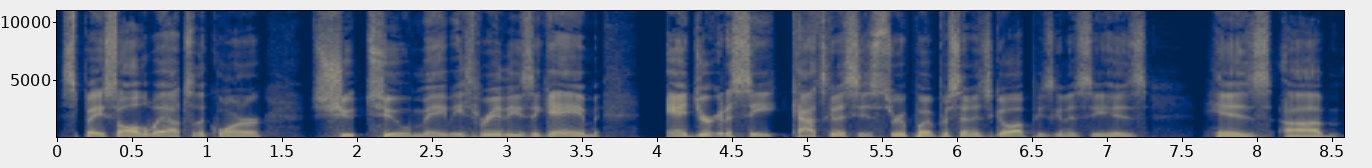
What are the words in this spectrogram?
Space all the way out to the corner, shoot two, maybe three of these a game, and you're going to see Cat's going to see his three point percentage go up. He's going to see his his um,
